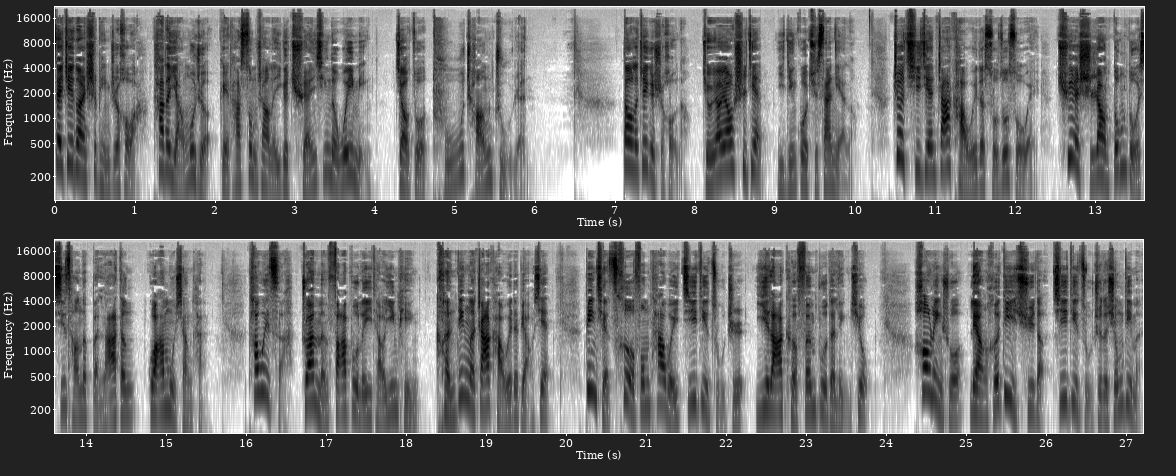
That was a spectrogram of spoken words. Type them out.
在这段视频之后啊，他的仰慕者给他送上了一个全新的威名，叫做“屠场主人”。到了这个时候呢，九幺幺事件已经过去三年了。这期间，扎卡维的所作所为确实让东躲西藏的本拉登刮目相看。他为此啊，专门发布了一条音频，肯定了扎卡维的表现，并且册封他为基地组织伊拉克分部的领袖，号令说，两河地区的基地组织的兄弟们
